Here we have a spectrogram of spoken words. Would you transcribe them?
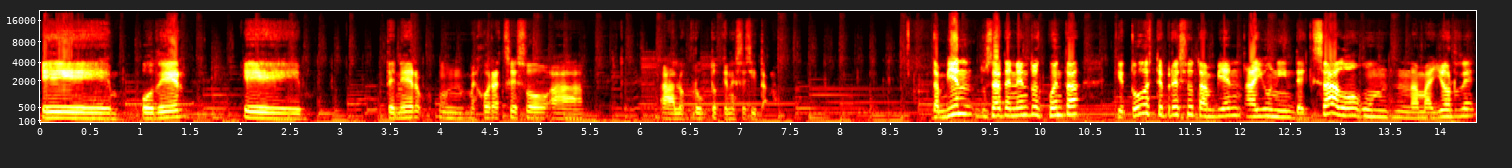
eh, poder tener un mejor acceso a, a los productos que necesitamos. También, o sea, teniendo en cuenta que todo este precio también hay un indexado, una mayor de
